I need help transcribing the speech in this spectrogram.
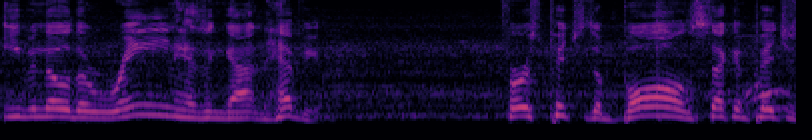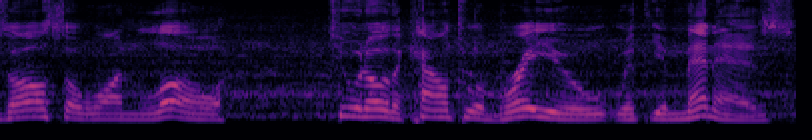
even though the rain hasn't gotten heavier. First pitch is a ball, and second pitch is also one low. 2 0 the count to Abreu with Jimenez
